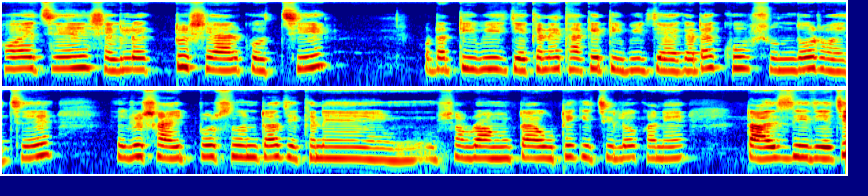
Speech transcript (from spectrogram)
হয়েছে, সেগুলো একটু শেয়ার করছি। ওটা টিভি যেখানে থাকে টিভির জায়গাটা খুব সুন্দর হয়েছে। এগুলো সাইড পোর্শনটা যেখানে সব রঙটা উঠে গেছিল। ওখানে টাইলস দিয়ে দিয়েছে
